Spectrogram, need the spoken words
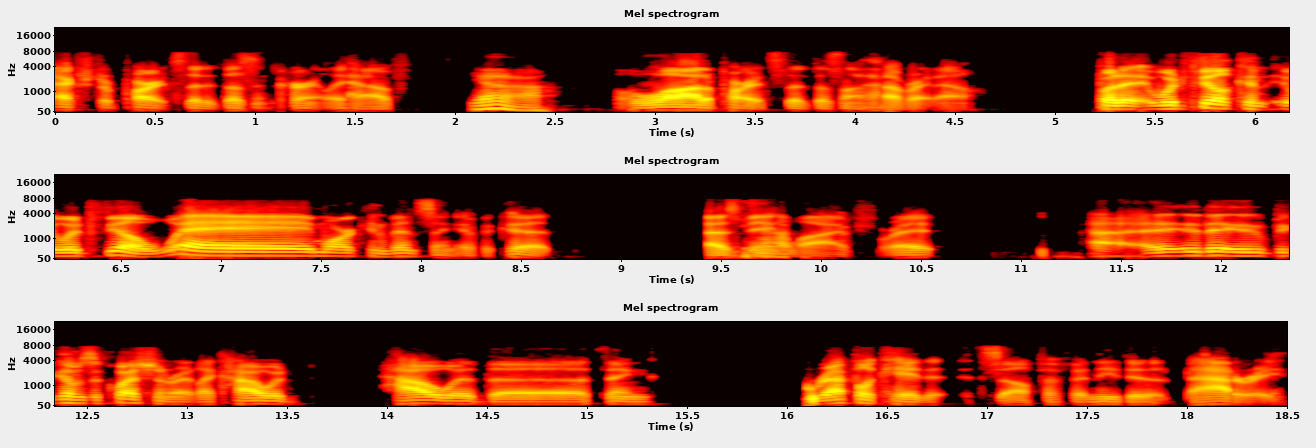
extra parts that it doesn't currently have. Yeah. a lot of parts that it does not have right now. But it would feel it would feel way more convincing if it could, as being Yeah. alive, right? Uh, it, it becomes a question, right? Like how would how would the thing replicate it itself if it needed a battery?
